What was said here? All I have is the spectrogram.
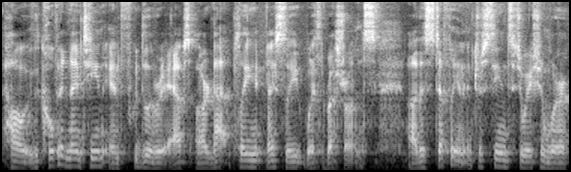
how the COVID 19 and food delivery apps are not playing nicely with restaurants. Uh, this is definitely an interesting situation where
